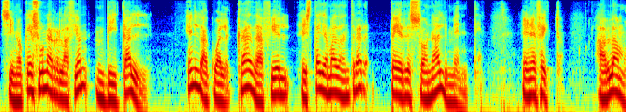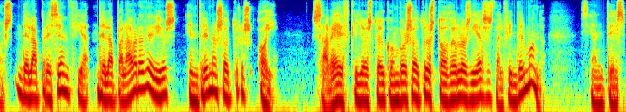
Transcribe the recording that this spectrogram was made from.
sino que es una relación vital en la cual cada fiel está llamado a entrar personalmente. En efecto, hablamos de la presencia de la palabra de Dios entre nosotros hoy. Sabed que yo estoy con vosotros todos los días hasta el fin del mundo. Si antes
